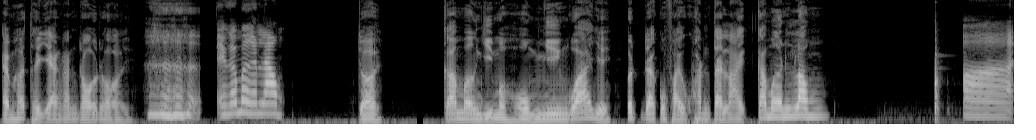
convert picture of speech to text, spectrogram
em hết thời gian rảnh rỗi rồi. Em cảm ơn anh Long Trời, cảm ơn gì mà hồn nhiên quá vậy? Ít ra cũng phải khoanh tay lại, cảm ơn anh Long. à,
